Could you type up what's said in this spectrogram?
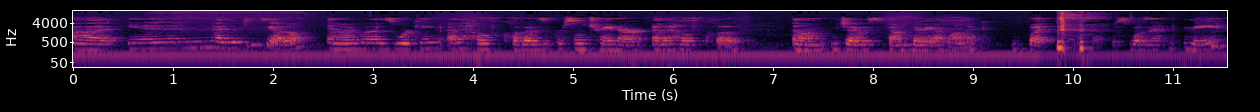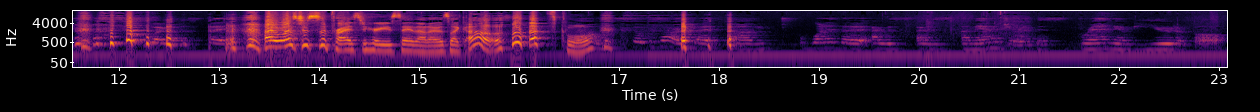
uh, in, I lived in Seattle and I was working at a health club. I was a personal trainer at a health club, um, which I always found very ironic, but that just wasn't me. I was. But I was just surprised to hear you say that. I was like, oh, that's cool. It's so bizarre. But um, one of the I was I was a manager at this brand new beautiful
